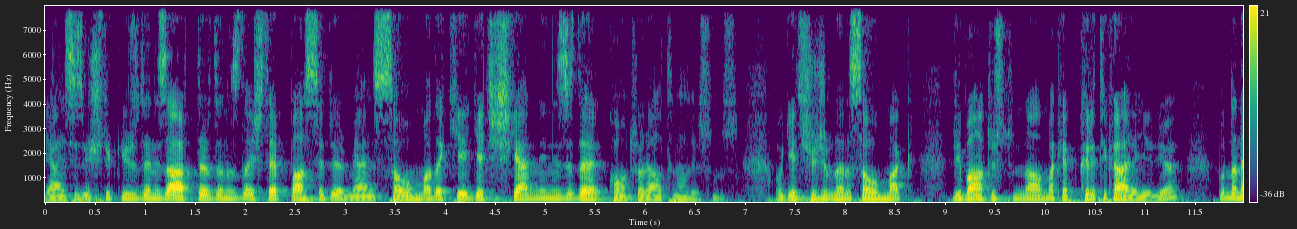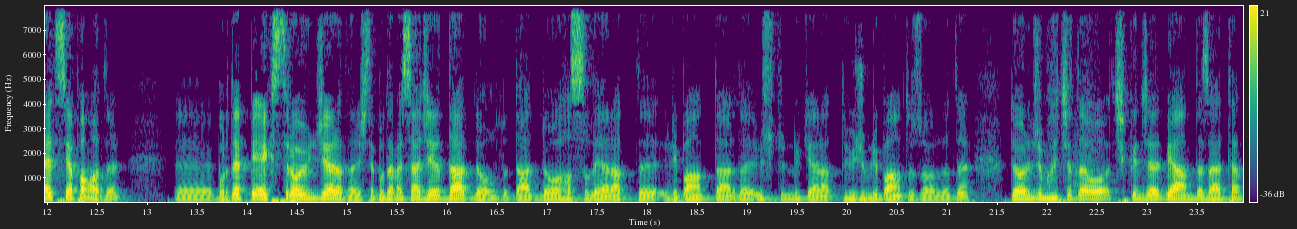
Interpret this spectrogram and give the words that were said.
Yani siz üçlük yüzdenizi arttırdığınızda işte hep bahsediyorum. Yani savunmadaki geçişkenliğinizi de kontrol altına alıyorsunuz. O geçiş hücumlarını savunmak, rebound üstünlüğü almak hep kritik hale geliyor. Bunu da Nets yapamadı. Ee, burada hep bir ekstra oyuncu yaradılar. İşte bu da mesela Jared Dudley oldu. Dudley o hasılı yarattı. Reboundlarda üstünlük yarattı. Hücum reboundu zorladı. Dördüncü maçı da o çıkınca bir anda zaten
